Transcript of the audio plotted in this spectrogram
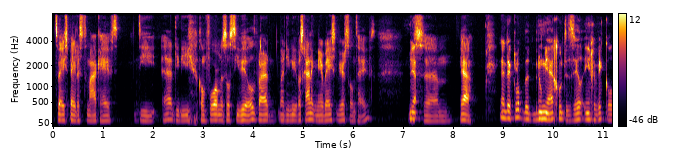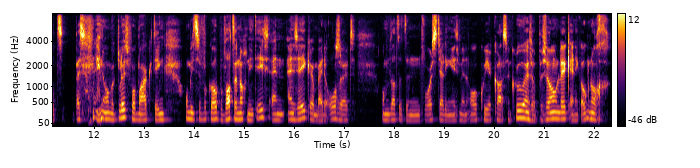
twee spelers te maken heeft die die, die, die kan vormen zoals hij wil, waar, waar die nu waarschijnlijk meer weerstand heeft. Dus ja, ja. Ja, dat klopt. Dat benoem jij goed. Het is heel ingewikkeld. Best een enorme klus voor marketing om iets te verkopen wat er nog niet is. En, en zeker bij de Ozert, omdat het een voorstelling is met een all-queer cast en crew en zo persoonlijk. En ik ook nog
